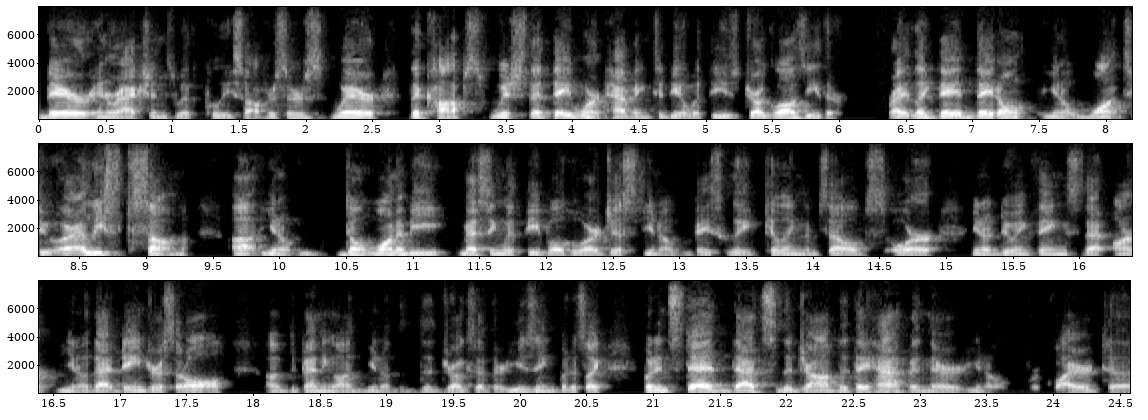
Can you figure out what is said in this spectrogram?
their interactions with police officers where the cops wish that they weren't having to deal with these drug laws either right? Like they they don't you know want to or at least some uh, you know don't want to be messing with people who are just you know basically killing themselves or you know doing things that aren't you know that dangerous at all uh, depending on you know the, the drugs that they're using. But it's like but instead that's the job that they have and they're you know required to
